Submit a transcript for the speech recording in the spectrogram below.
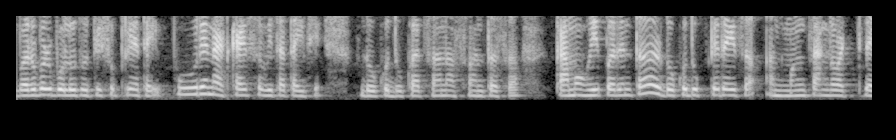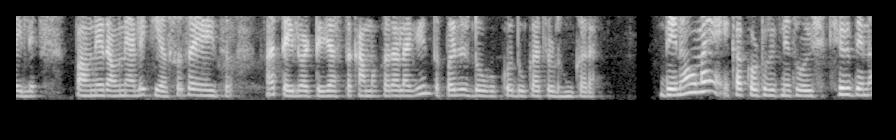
बरोबर बोलत होती सुप्रिया ताई पुरे नाटक आहे सविता ताईचे. डोकं दुखाचं न असं तसं. कामं होईपर्यंत डोकं दुखते द्यायचं आणि मग चांगलं वाटते राहिले पाहुणे रावणे आले की असंच यायचं. हां ताईला वाटते जास्त कामं करायला लागेल तर पहिलेच डोकं दुखाचं ढुंग करा. देणं हो नाही एका कटोरीतने थोडीशी खीर देणं.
